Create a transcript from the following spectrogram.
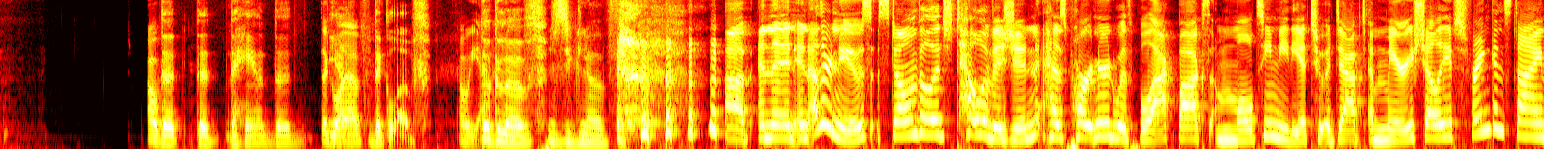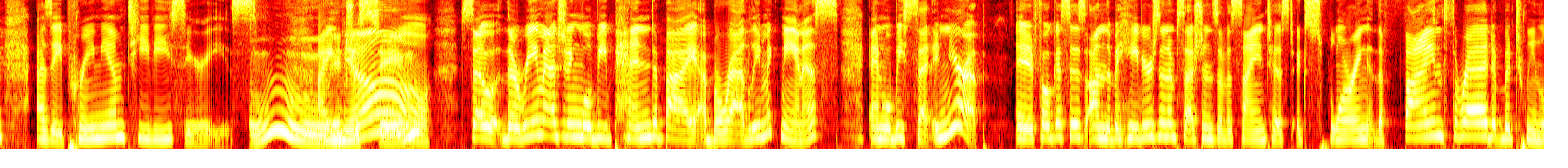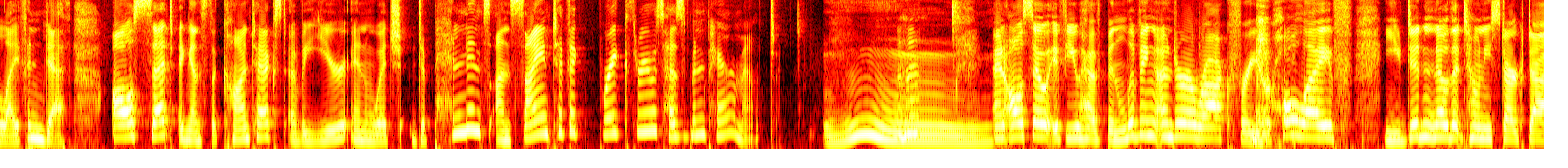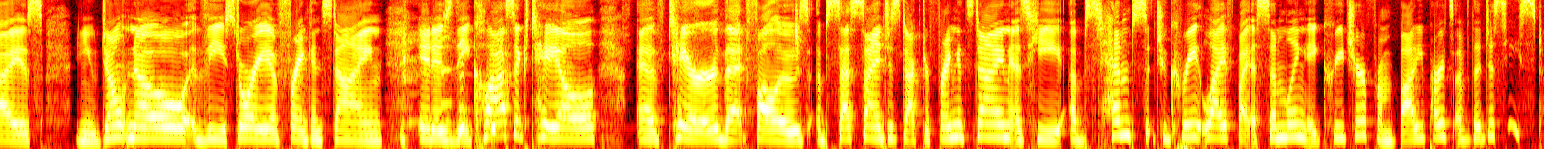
Oh. the the the hand the The yeah, glove. the glove Oh yeah. the glove. The glove. um, and then in other news, Stone Village Television has partnered with Black Box Multimedia to adapt a Mary Shelley's Frankenstein as a premium TV series. Ooh, I interesting. know. So the reimagining will be penned by Bradley McManus and will be set in Europe. It focuses on the behaviors and obsessions of a scientist exploring the fine thread between life and death, all set against the context of a year in which dependence on scientific breakthroughs has been paramount. Mhm. And also, if you have been living under a rock for your whole life, you didn't know that Tony Stark dies, you don't know the story of Frankenstein, it is the classic tale of terror that follows obsessed scientist Dr. Frankenstein as he attempts to create life by assembling a creature from body parts of the deceased.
